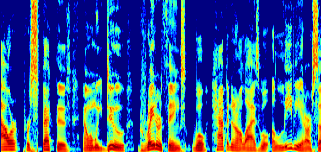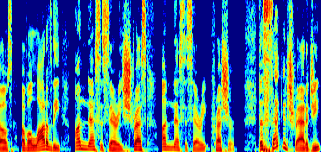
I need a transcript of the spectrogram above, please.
our perspective. And when we do, greater things will happen in our lives, will alleviate ourselves of a lot of the unnecessary stress, unnecessary pressure. The second strategy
